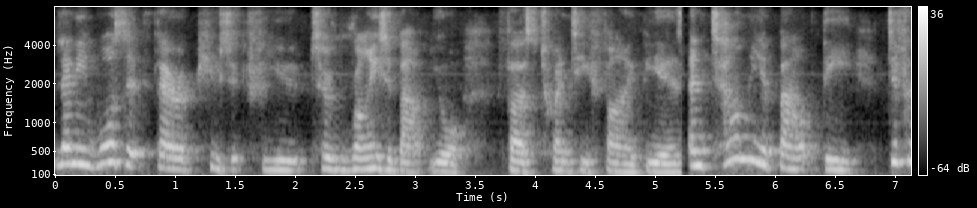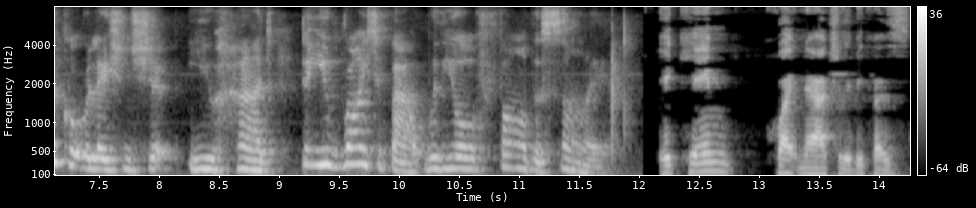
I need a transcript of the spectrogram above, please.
Lenny, was it therapeutic for you to write about your first 25 years? And tell me about the difficult relationship you had that you write about with your father, Sy. It came quite naturally because,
